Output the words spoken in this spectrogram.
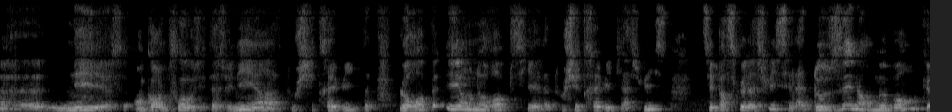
euh, née encore une fois aux États-Unis hein, a touché très vite l'Europe et en Europe si elle a touché très vite la Suisse c'est parce que la Suisse, elle a deux énormes banques,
